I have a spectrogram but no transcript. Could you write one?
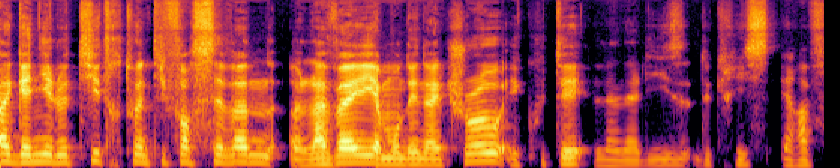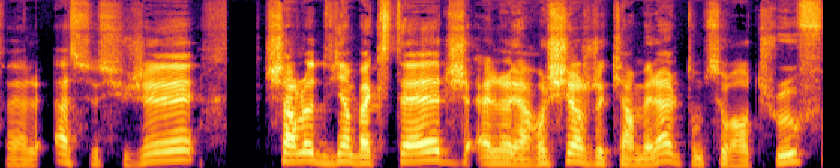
a gagné le titre 24-7 euh, la veille à Monday Night Raw. Écoutez l'analyse de Chris et Raphaël à ce sujet. Charlotte vient backstage. Elle est à la recherche de Carmela. Elle tombe sur R-Truth.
